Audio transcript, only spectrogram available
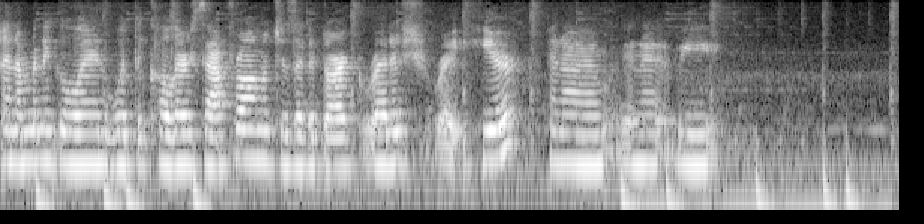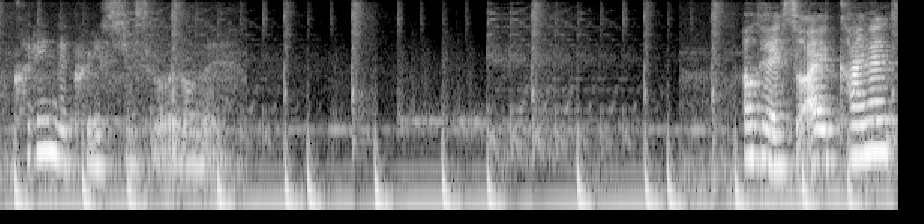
and I'm gonna go in with the color Saffron, which is like a dark reddish right here. And I'm gonna be cutting the crease just a little bit. Okay, so I kind of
